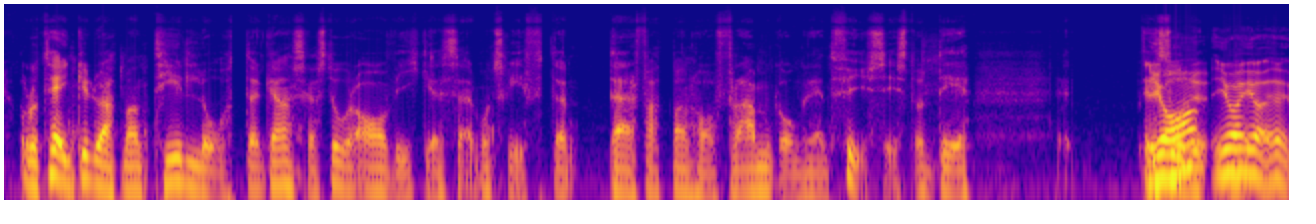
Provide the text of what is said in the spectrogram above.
Och då tänker du att man tillåter ganska stora avvikelser mot skriften därför att man har framgång rent fysiskt. Och det, ja, du... ja, ja, jag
